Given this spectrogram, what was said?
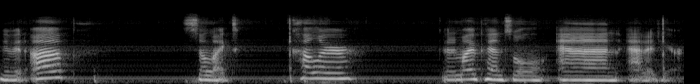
Move it up, select color, go to my pencil and add it here.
